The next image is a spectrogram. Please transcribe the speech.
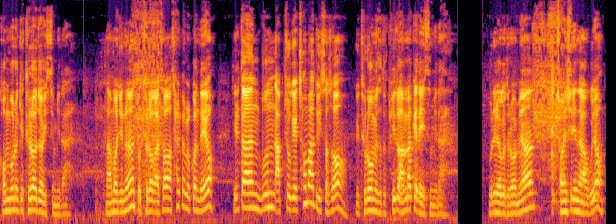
건물은 이렇게 들어져 있습니다. 나머지는 또 들어가서 살펴볼 건데요. 일단 문 앞쪽에 처마도 있어서 들어오면서도 비도 안 맞게 되어 있습니다. 문을 열고 들어오면 전실이 나오고요.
